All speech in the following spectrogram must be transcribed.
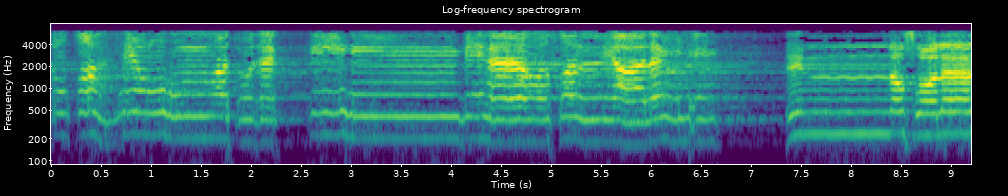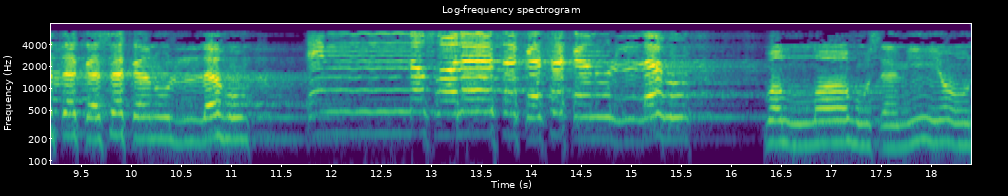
تطهرهم إن صلاتك سكن لهم. إن صلاتك سكن لهم. والله سميع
